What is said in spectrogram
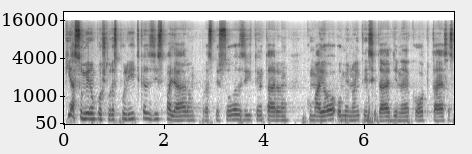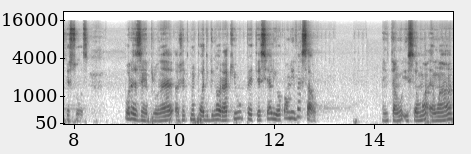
que assumiram posturas políticas e espalharam para as pessoas e tentaram com maior ou menor intensidade né cooptar essas pessoas. Por exemplo né a gente não pode ignorar que o PT se aliou com a Universal. Então isso é uma é uma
